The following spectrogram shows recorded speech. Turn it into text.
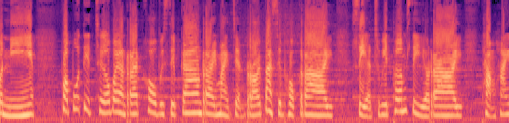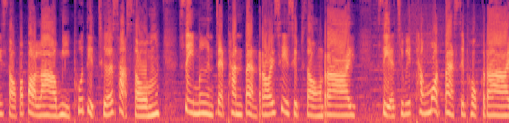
วันนี้พบผู้ติดเชื้อไวรัสโควิด -19 รายใหม่ 786 ราย เสียชีวิตเพิ่ม 4 ราย ทำให้สปปลาวมีผู้ติดเชื้อสะสม 47,842 ราย เสียชีวิตทั้งหมด 86 ราย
